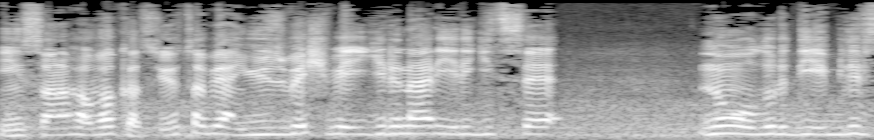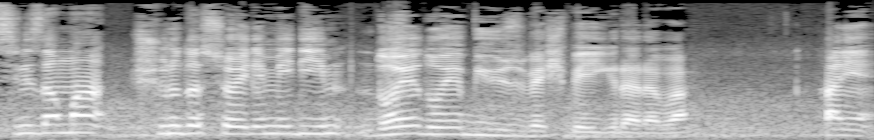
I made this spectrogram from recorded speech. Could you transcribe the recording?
insana hava katıyor. Tabii yani 105 beygirin her yeri gitse ne olur diyebilirsiniz ama şunu da söylemeliyim. Doya doya bir 105 beygir araba. Hani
